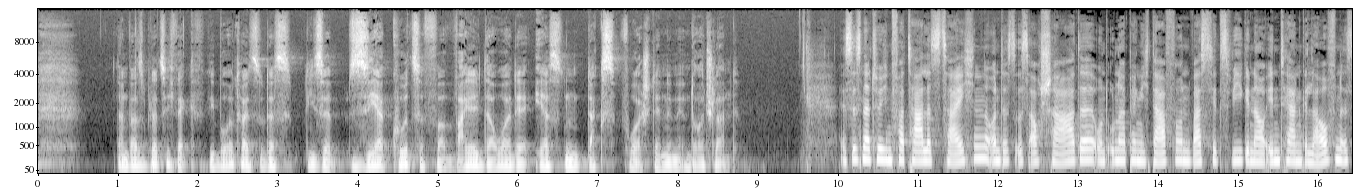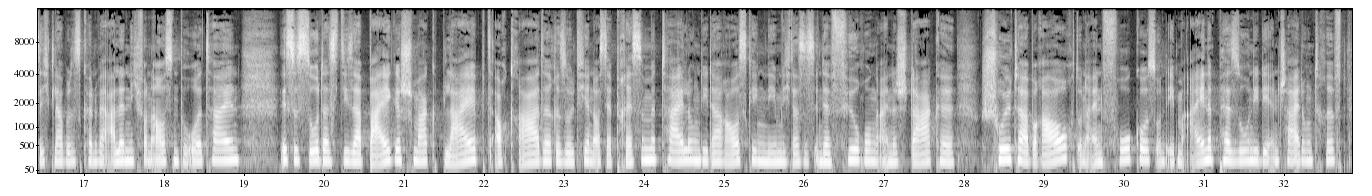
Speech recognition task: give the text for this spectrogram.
Dann war sie plötzlich weg. Wie beurteilst du das, diese sehr kurze Verweildauer der ersten DAX-Vorständin in Deutschland? Es ist natürlich ein fatales Zeichen und es ist auch schade und unabhängig davon, was jetzt wie genau intern gelaufen ist, ich glaube, das können wir alle nicht von außen beurteilen, ist es so, dass dieser Beigeschmack bleibt, auch gerade resultierend aus der Pressemitteilung, die da rausging, nämlich, dass es in der Führung eine starke Schulter braucht und einen Fokus und eben eine Person, die die Entscheidung trifft.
